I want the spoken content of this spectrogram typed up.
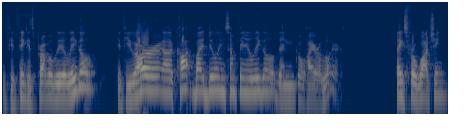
If you think it's probably illegal, if you are uh, caught by doing something illegal, then go hire a lawyer. Thanks for watching.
